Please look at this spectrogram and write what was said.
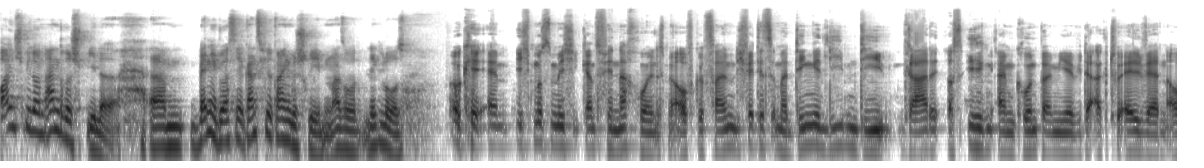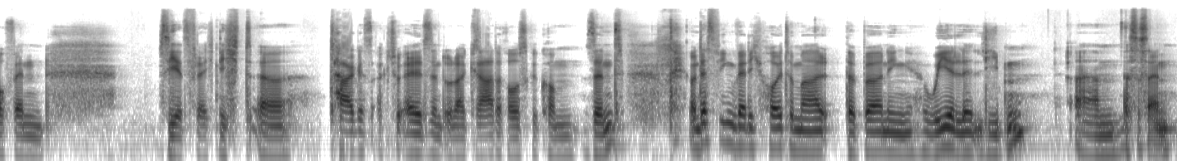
Rollenspiele und andere Spiele. Ähm, Benny, du hast ja ganz viel reingeschrieben, also leg los. Okay, ähm, ich muss mich ganz viel nachholen, ist mir aufgefallen. Und ich werde jetzt immer Dinge lieben, die gerade aus irgendeinem Grund bei mir wieder aktuell werden, auch wenn sie jetzt vielleicht nicht äh, tagesaktuell sind oder gerade rausgekommen sind. Und deswegen werde ich heute mal The Burning Wheel lieben. Ähm, das ist ein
